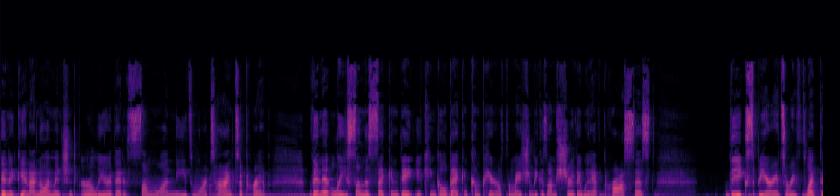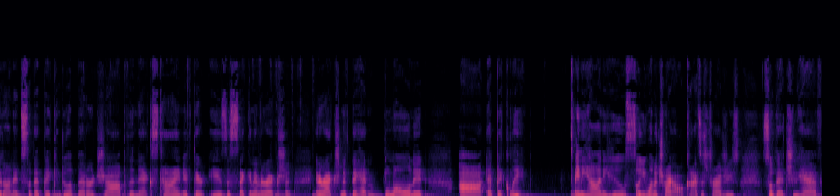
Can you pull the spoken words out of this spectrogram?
And again, I know I mentioned earlier that if someone needs more time to prep, then at least on the second date, you can go back and compare information because I'm sure they would have processed the experience or reflected on it so that they can do a better job the next time if there is a second interaction interaction if they hadn't blown it uh epically. Anyhow anywho so you want to try all kinds of strategies so that you have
